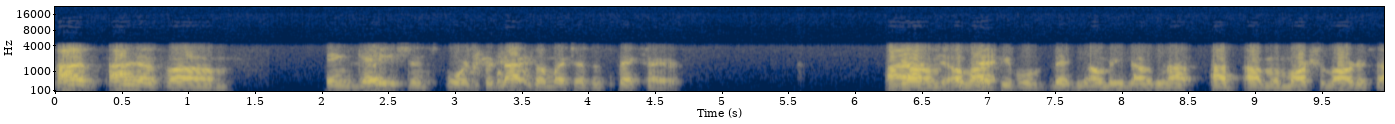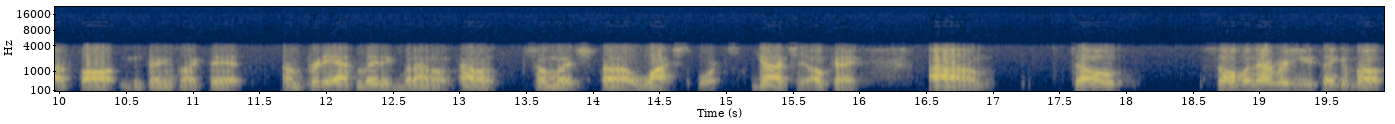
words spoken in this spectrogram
I I have um, engaged in sports, but not so much as a spectator. I Um, gotcha. A lot of people that know me know that I, I I'm a martial artist. I fought and things like that. I'm pretty athletic, but I don't I don't so much uh, watch sports. Gotcha. Okay. Um, so, so whenever you think about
